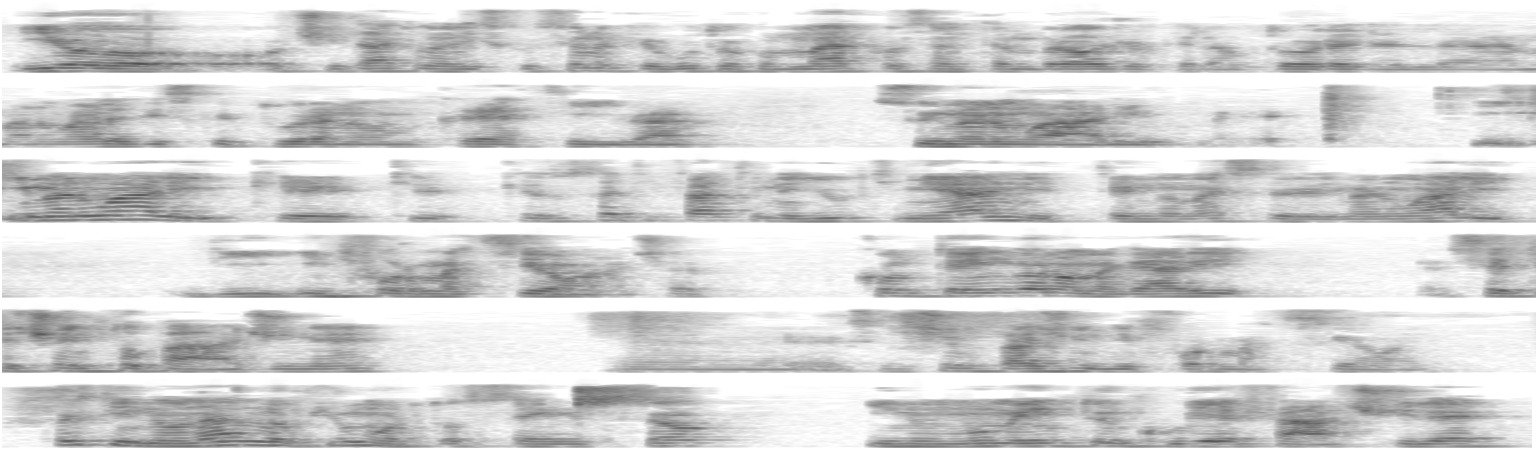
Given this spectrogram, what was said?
Io ho citato una discussione che ho avuto con Marco Sant'Ambrogio, che è l'autore del manuale di scrittura non creativa, sui manuali. I, i manuali che, che, che sono stati fatti negli ultimi anni tendono ad essere dei manuali di informazione, cioè contengono magari 700 pagine, eh, 700 pagine di informazioni. Questi non hanno più molto senso in un momento in cui è facile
